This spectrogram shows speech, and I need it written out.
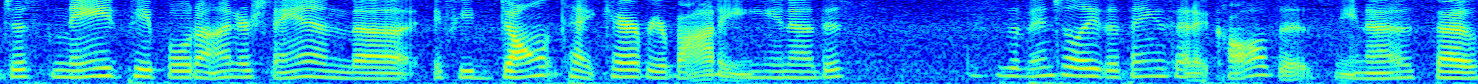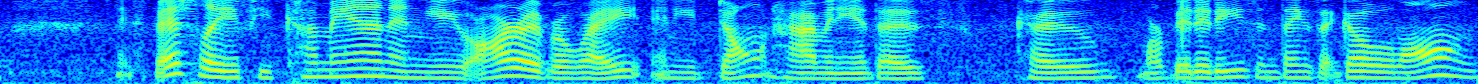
just need people to understand the if you don't take care of your body you know this this is eventually the things that it causes you know. So especially if you come in and you are overweight and you don't have any of those comorbidities and things that go along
